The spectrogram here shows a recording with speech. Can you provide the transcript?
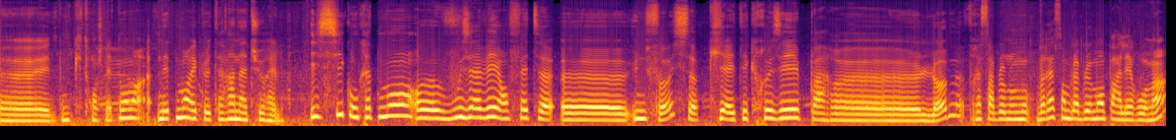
euh, donc qui tranche nettement, avec le terrain naturel. Ici concrètement, vous avez en fait une fosse qui a été creusée par l'homme, vraisemblablement, vraisemblablement, par les Romains,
